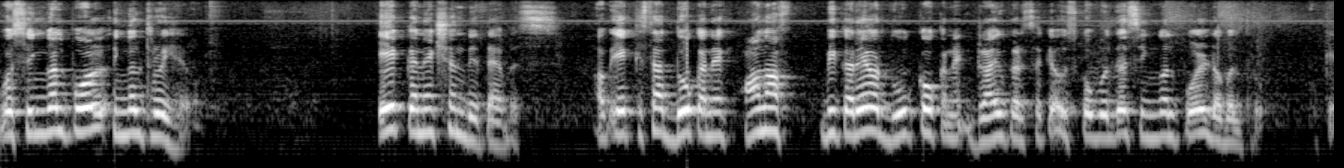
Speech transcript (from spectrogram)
वो सिंगल पोल सिंगल थ्रो ही है। वो एक कनेक्शन देता है बस। अब एक के साथ दो कनेक्ट ऑन ऑफ़ भी करे और दो को कनेक्ट ड्राइव कर सके, उसको बोलते हैं single pole double throw okay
